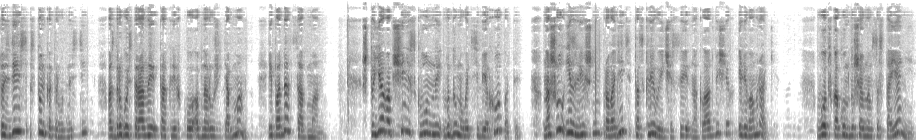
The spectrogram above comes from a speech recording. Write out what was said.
то здесь столько трудностей, а с другой стороны так легко обнаружить обман и податься обману, что я вообще не склонный выдумывать себе хлопоты, нашел излишним проводить тоскливые часы на кладбищах или во мраке. Вот в каком душевном состоянии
